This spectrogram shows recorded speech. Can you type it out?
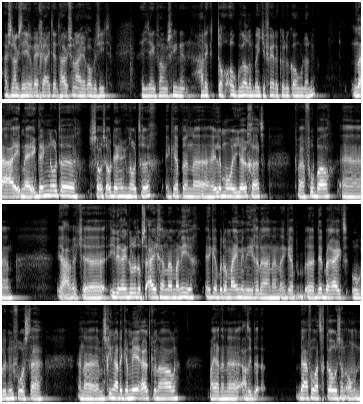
als je langs de Herenweg rijdt en het huis van Arjen Robben ziet... dat je denkt van misschien had ik toch ook wel een beetje verder kunnen komen dan nu? Nou, nee, ik denk nooit, eh, zo, zo denk ik nooit terug. Ik heb een eh, hele mooie jeugd gehad qua voetbal. En ja, weet je, iedereen doet het op zijn eigen eh, manier. Ik heb het op mijn manier gedaan en ik heb dit bereikt hoe ik er nu voor sta. En misschien had ik er meer uit kunnen halen. Maar ja, dan, als ik daarvoor had gekozen om,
